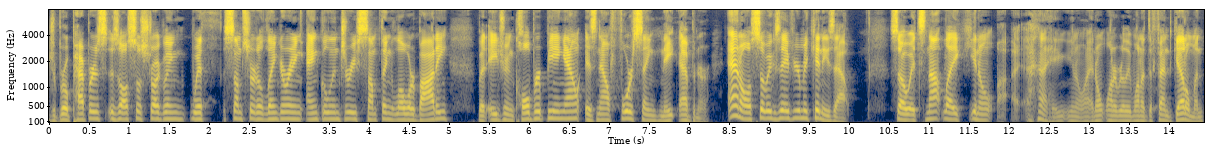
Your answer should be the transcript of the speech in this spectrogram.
Jabril Peppers is also struggling with some sort of lingering ankle injury, something lower body. But Adrian Colbert being out is now forcing Nate Ebner, and also Xavier McKinney's out. So it's not like you know, I, you know, I don't want to really want to defend Gettleman,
